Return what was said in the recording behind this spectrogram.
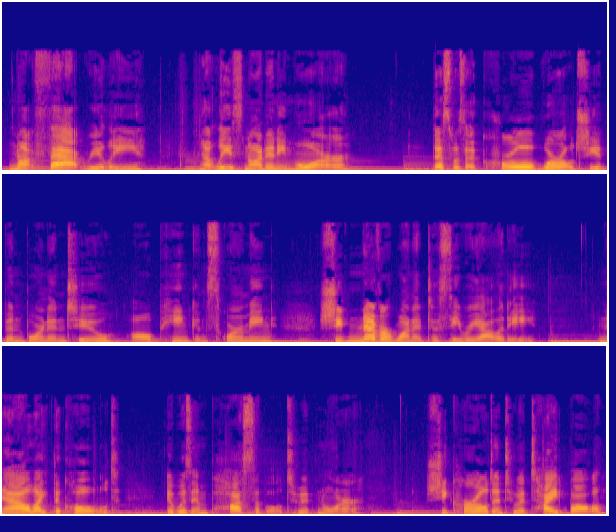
not fat, really. At least not anymore. This was a cruel world she had been born into, all pink and squirming. She'd never wanted to see reality. Now, like the cold, it was impossible to ignore. She curled into a tight ball.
